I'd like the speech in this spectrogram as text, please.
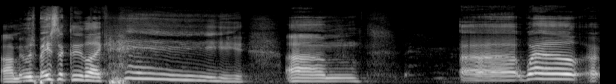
um, it was basically like, hey, um, uh, well,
